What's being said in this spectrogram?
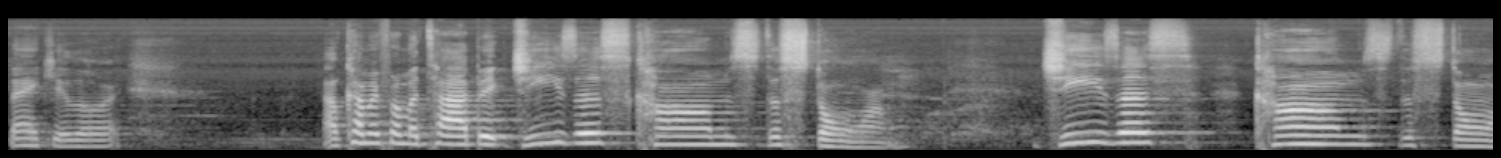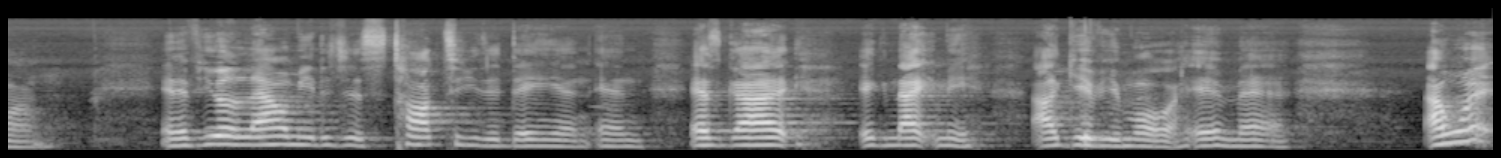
Thank you, Lord. I'm coming from a topic Jesus calms the storm. Jesus calms the storm. And if you allow me to just talk to you today, and, and as God ignite me, I'll give you more. Amen. I want,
